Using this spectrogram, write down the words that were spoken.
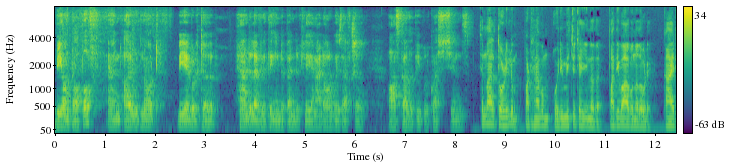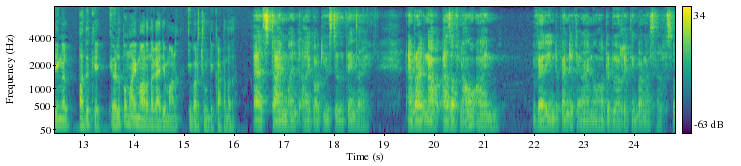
be on top of, and I would not be able to handle everything independently, and I'd always have to ask other people questions. എന്നാൽ തൊഴിലും പഠനവും ഒരുമിച്ച് ചെയ്യുന്നത് പതിവാകുന്നതോടെ കാര്യങ്ങൾ പതുക്കെ എളുപ്പമായി മാറുന്ന കാര്യമാണ് ഇവർ ചൂണ്ടിക്കാട്ടുന്നത് As time went, I got used to the things I, and right now, as of now, I'm very independent and I know how to do everything by myself. So,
